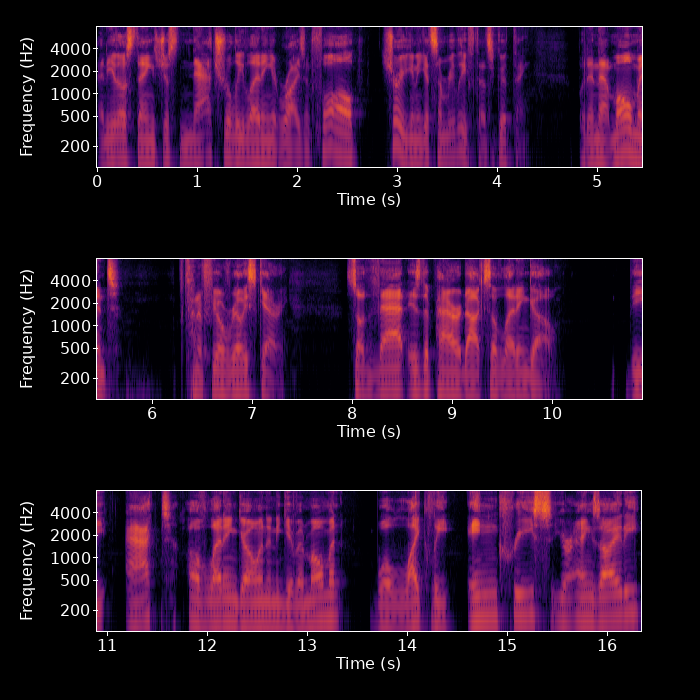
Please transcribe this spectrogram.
any of those things, just naturally letting it rise and fall. Sure, you're going to get some relief. That's a good thing. But in that moment, it's going to feel really scary. So that is the paradox of letting go. The act of letting go in any given moment will likely increase your anxiety,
